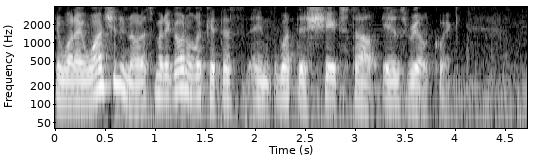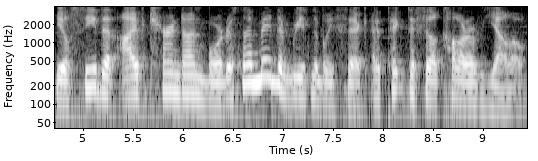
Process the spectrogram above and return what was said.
And what I want you to notice, I'm going to go and look at this and what this shape style is real quick. You'll see that I've turned on borders and I've made them reasonably thick. I picked a fill color of yellow.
